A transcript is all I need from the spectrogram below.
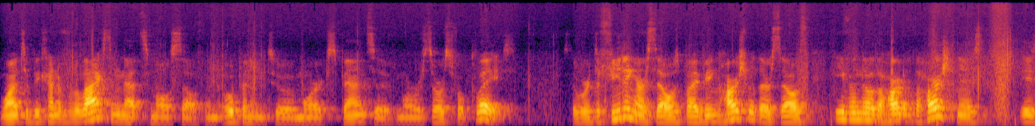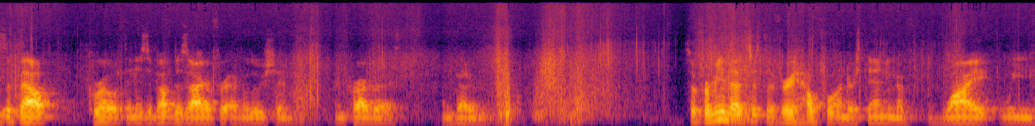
want to be kind of relaxing that small self and opening to a more expansive, more resourceful place. So we're defeating ourselves by being harsh with ourselves, even though the heart of the harshness is about growth and is about desire for evolution and progress and betterment. So for me, that's just a very helpful understanding of why we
